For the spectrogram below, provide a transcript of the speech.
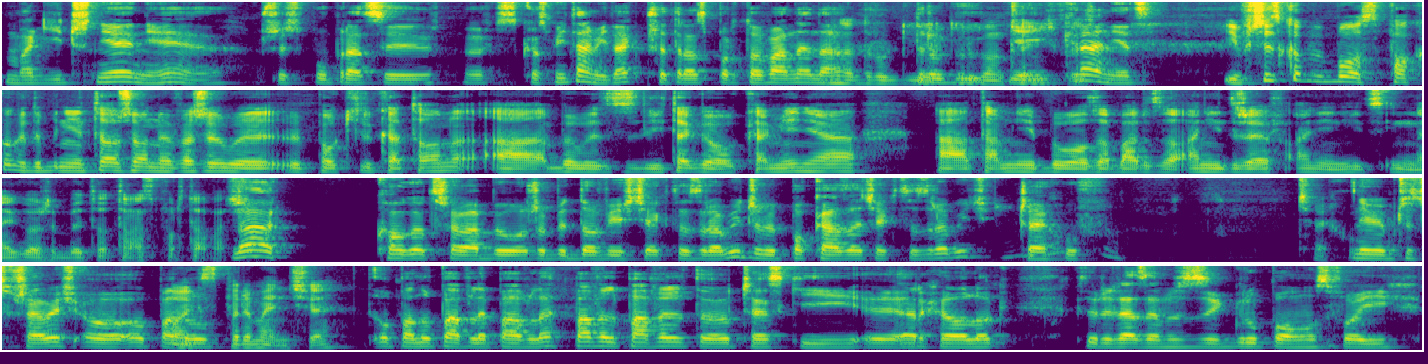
magicznie, nie, przy współpracy z kosmitami, tak? Przetransportowane na, Na drugi- drugi drugą jej część kraniec. I wszystko by było spoko, gdyby nie to, że one ważyły po kilka ton, a były z litego kamienia, a tam nie było za bardzo ani drzew, ani nic innego, żeby to transportować. No a kogo trzeba było, żeby dowieść, jak to zrobić, żeby pokazać, jak to zrobić? Czechów. Czechów. Nie wiem, czy słyszałeś o, o panu eksperymencie. o panu Pawle Pawle. Paweł Paweł to czeski y, archeolog, który razem z grupą swoich,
